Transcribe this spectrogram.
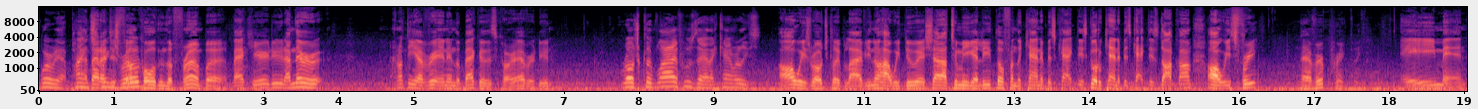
Where are we at? Pine I thought I just Road. felt cold in the front, but back here, dude, I've never. I don't think I've written in the back of this car ever, dude. Roach Clip Live. Who's that? I can't really. Always Roach Clip Live. You know how we do it. Shout out to Miguelito from the Cannabis Cactus. Go to cannabiscactus.com. Always free. Never prickly. Amen.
